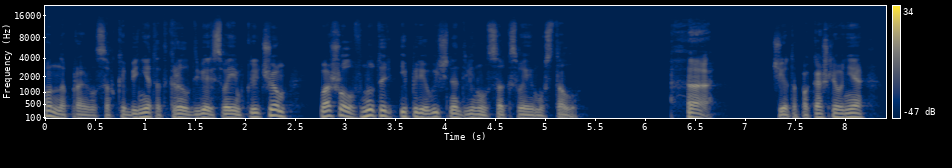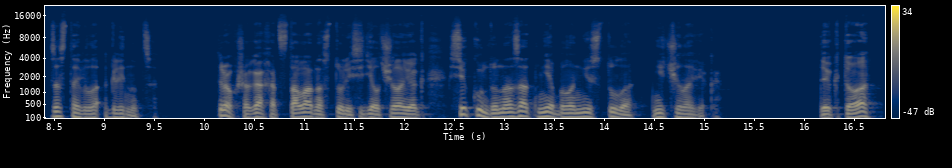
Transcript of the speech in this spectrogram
Он направился в кабинет, открыл дверь своим ключом вошел внутрь и привычно двинулся к своему столу. «Ха!» Чье-то покашливание заставило оглянуться. В трех шагах от стола на стуле сидел человек. Секунду назад не было ни стула, ни человека. «Ты кто?»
